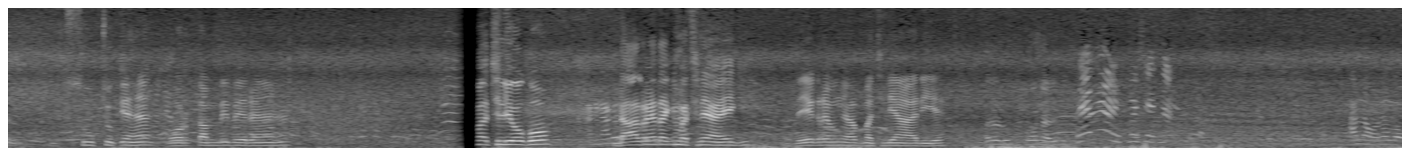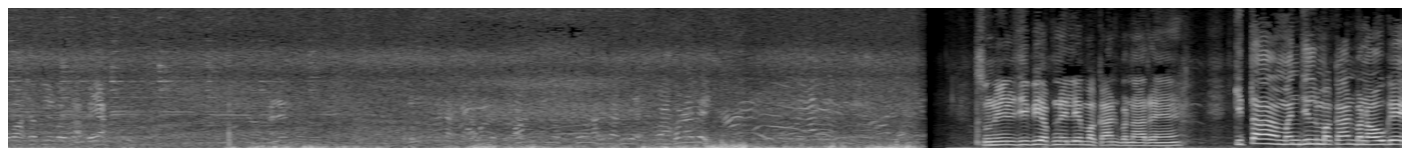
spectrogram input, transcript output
सूख चुके हैं और कम भी बह रहे हैं। मछलियों को डाल रहे हैं ताकि मछलियाँ आएगी। देख रहे होंगे अब मछलियाँ आ रही है। अरे रुक कौन है सुनील जी भी अपने लिए मकान बना रहे हैं। कितना मंजिल मकान बनाओगे?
